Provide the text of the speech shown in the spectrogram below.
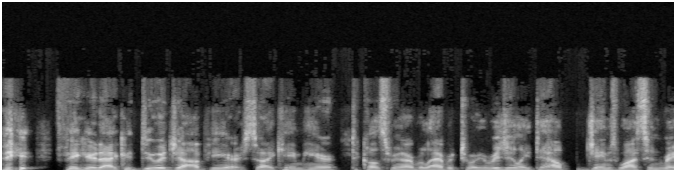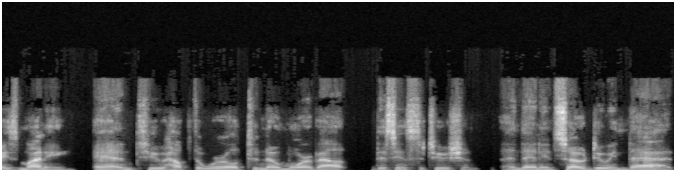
figured I could do a job here. So I came here to Cold Spring Harbor Laboratory originally to help James Watson raise money and to help the world to know more about this institution. And then in so doing that,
